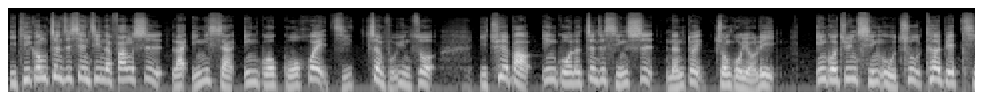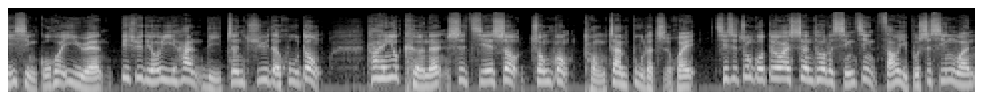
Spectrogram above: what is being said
以提供政治献金的方式来影响英国国会及政府运作，以确保英国的政治形势能对中国有利。英国军情五处特别提醒国会议员，必须留意和李珍居的互动。他很有可能是接受中共统战部的指挥。其实，中国对外渗透的行径早已不是新闻。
